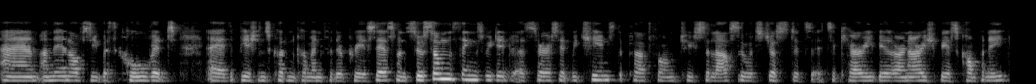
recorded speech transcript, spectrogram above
Um, and then obviously with COVID, uh, the patients couldn't come in for their pre-assessment. So some things we did, as Sarah said, we changed the platform to Salaso. It's just, it's it's a Kerry or an Irish based company.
